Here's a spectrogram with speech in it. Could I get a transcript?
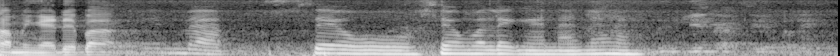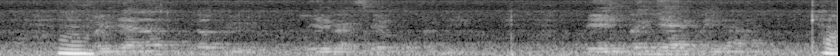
ทำยังไงได้บ้างเป็นแบบ เซลล์เซลล์มะเร็งอันนั้นนะคะเรียนแบบเซลล์มะเร็งค่ะเพราะฉะนั้นก็คือเรียนแบบเซลล์ปกติเรียนก็แยกไม่ได้ค่ะ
